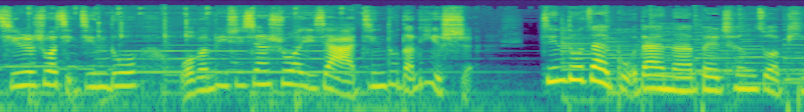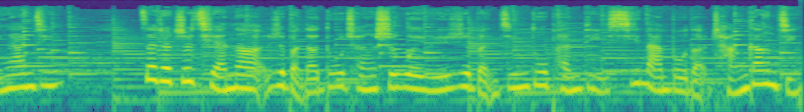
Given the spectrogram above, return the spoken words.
其实说起京都，我们必须先说一下京都的历史。京都在古代呢被称作平安京。在这之前呢，日本的都城是位于日本京都盆地西南部的长冈京，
